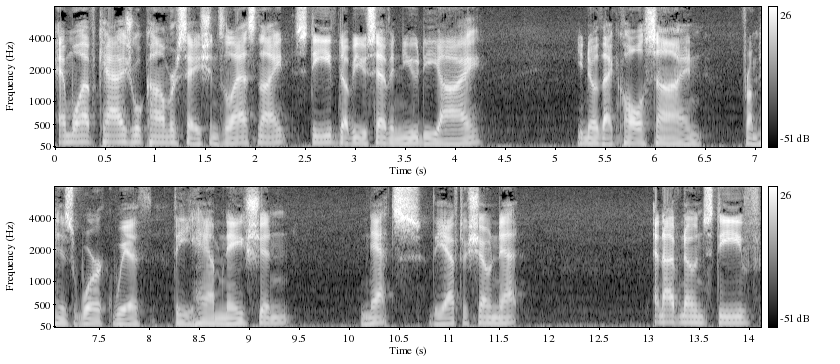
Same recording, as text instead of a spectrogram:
And we'll have casual conversations. Last night, Steve, W7UDI, you know that call sign from his work with the Ham Nation nets, the after show net. And I've known Steve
